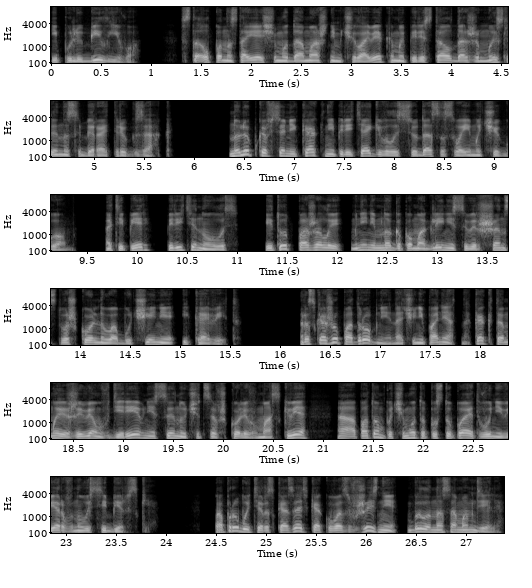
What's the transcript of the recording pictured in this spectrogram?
и полюбил его. Стал по-настоящему домашним человеком и перестал даже мысленно собирать рюкзак. Но Любка все никак не перетягивалась сюда со своим очагом. А теперь перетянулась. И тут, пожалуй, мне немного помогли несовершенство школьного обучения и ковид. Расскажу подробнее, иначе непонятно. Как-то мы живем в деревне, сын учится в школе в Москве, а потом почему-то поступает в универ в Новосибирске. Попробуйте рассказать, как у вас в жизни было на самом деле.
